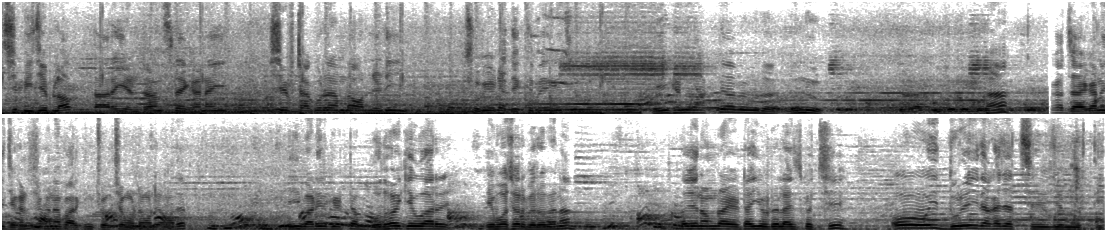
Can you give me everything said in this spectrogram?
এসছি বিজে ব্লক তার এই এন্ট্রান্সটা এখানেই শিব ঠাকুরের আমরা অলরেডি ছবি এটা দেখতে পেয়ে গেছি। এইখানে রাখতে হবে বোধহয় বন্ধু। হ্যাঁ? জায়গা নেই যেখানে সেখানে পার্কিং চলছে মোটামুটি আমাদের। এই বাড়ির গেটটা বোধহয় কেউ আর এবছর বেরোবে না। ওই জন্য আমরা এটাই ইউটিলাইজ করছি। ও ওই দূরেই দেখা যাচ্ছে এই যে মূর্তি।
